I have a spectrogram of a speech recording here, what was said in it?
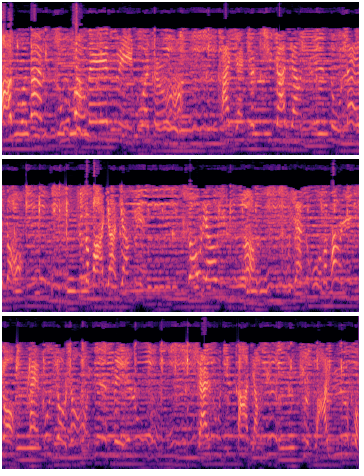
他坐在书房内对着灯，看见这七家将军都来到，这个八家将军少了一个，出言后把旁人叫，开口叫声云飞龙。现如今大将军去抓玉凤，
